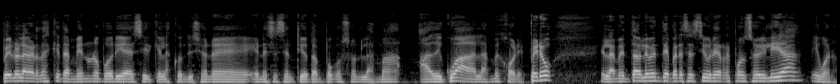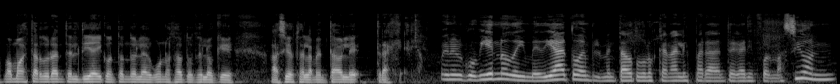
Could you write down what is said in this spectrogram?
pero la verdad es que también uno podría decir que las condiciones en ese sentido tampoco son las más adecuadas, las mejores. Pero eh, lamentablemente parece ser una irresponsabilidad y bueno, vamos a estar durante el día ahí contándole algunos datos de lo que ha sido esta lamentable tragedia. Bueno, el gobierno de inmediato ha implementado todos los canales para entregar información.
